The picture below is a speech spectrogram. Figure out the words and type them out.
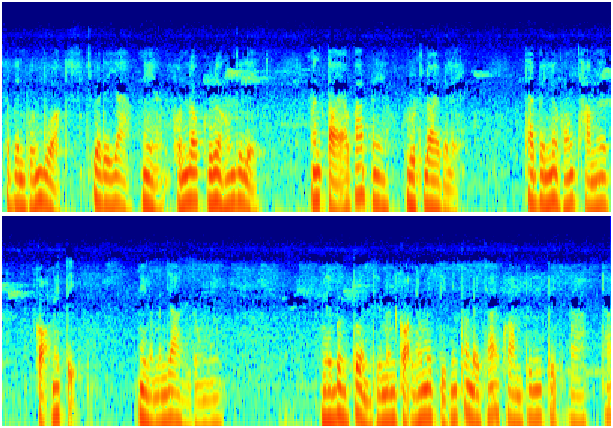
ถ้าเป็นผลบวก เชื่อได้ยากนี่ผลลบคือเรื่องของกิเลสมันต่อยเอาปั๊บไปหลุดลอยไปเลย ถ้าเป็นเรื่องของธรรมนี่เกาะไม่ติด นี่แหละมันยากอยู่ตรงนี้ ในเบื้องต้นที่มันเกาะยังไม่ติดนี่ต้องได้ใช้ความพินิจพิจารณาใช้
